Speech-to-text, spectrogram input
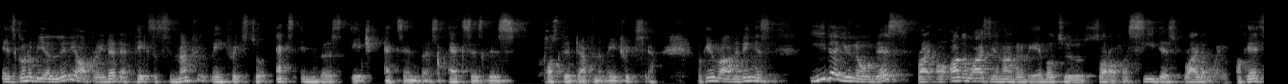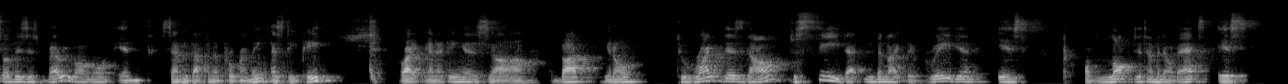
It's going to be a linear operator that takes a symmetric matrix to X inverse H, X inverse. X is this positive definite matrix here, okay? Well, the thing is, either you know this, right, or otherwise you're not going to be able to sort of uh, see this right away, okay? So this is very well known in semi-definite programming, SDP, right? And the thing is, uh, but, you know, to write this down to see that even like the gradient is of log determinant of x is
